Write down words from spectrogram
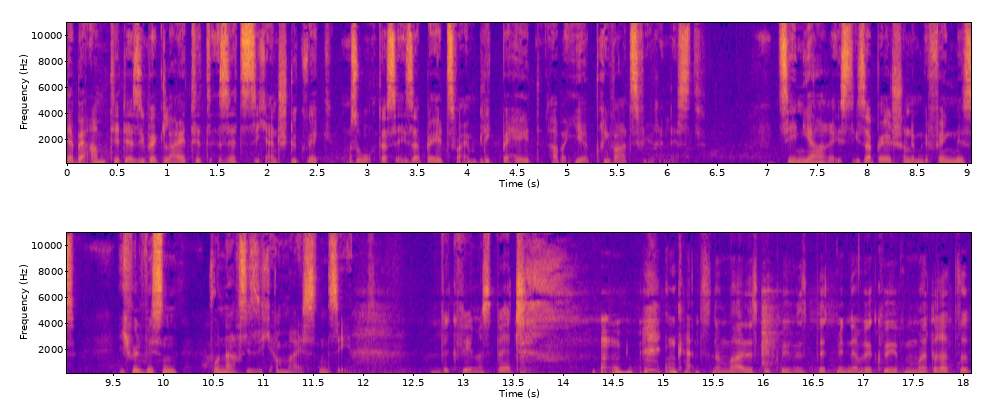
Der Beamte, der sie begleitet, setzt sich ein Stück weg, so dass er Isabel zwar im Blick behält, aber ihr Privatsphäre lässt. Zehn Jahre ist Isabel schon im Gefängnis. Ich will wissen, wonach sie sich am meisten sehnt. Bequemes Bett. ein ganz normales, bequemes Bett mit einer bequemen Matratze.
